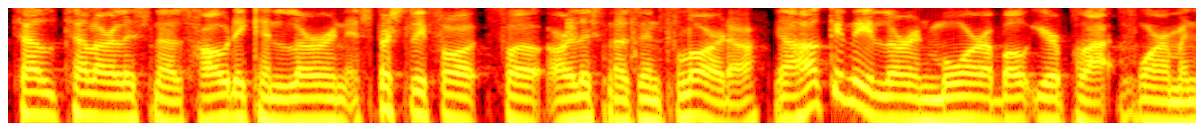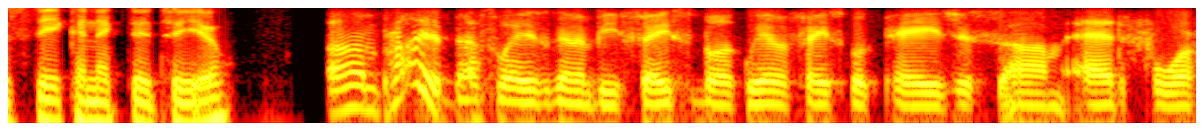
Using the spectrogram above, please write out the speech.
tell tell our listeners how they can learn, especially for for our listeners in Florida. You know, how can they learn more about your platform and stay connected to you? Um, probably the best way is going to be Facebook. We have a Facebook page. It's um, Ed for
